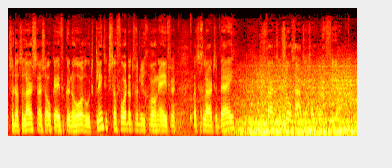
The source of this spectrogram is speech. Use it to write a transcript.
Zodat de luisteraars ook even kunnen horen hoe het klinkt. Ik stel voor dat we nu gewoon even dat geluid erbij starten. Zo gaat het dan ongeveer.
